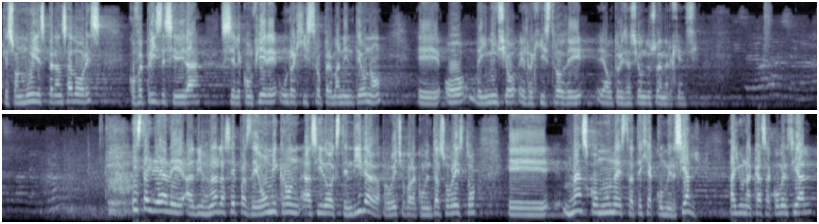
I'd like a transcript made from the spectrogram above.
que son muy esperanzadores. COFEPRIS decidirá si se le confiere un registro permanente o no, eh, o de inicio el registro de eh, autorización de uso de emergencia. Esta idea de adicionar las cepas de Omicron ha sido extendida, aprovecho para comentar sobre esto, eh, más como una estrategia comercial. Hay una casa comercial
